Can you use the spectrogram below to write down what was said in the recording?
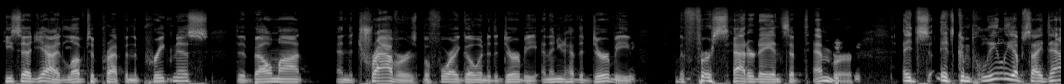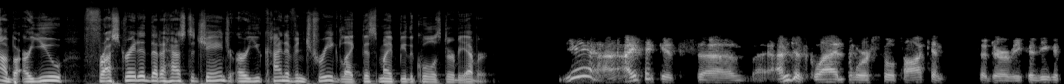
He said, Yeah, I'd love to prep in the Preakness, the Belmont, and the Travers before I go into the Derby. And then you'd have the Derby the first Saturday in September. it's it's completely upside down. But are you frustrated that it has to change, or are you kind of intrigued like this might be the coolest Derby ever? Yeah, I think it's. Uh, I'm just glad that we're still talking the Derby because you could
